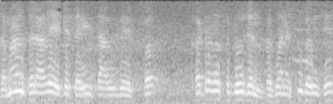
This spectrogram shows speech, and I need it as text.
પ્રમાણસર આવે એટલે શરીર સારું રહે. ખટરસ ભોજન. ભગવાને શું કહ્યું છે?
